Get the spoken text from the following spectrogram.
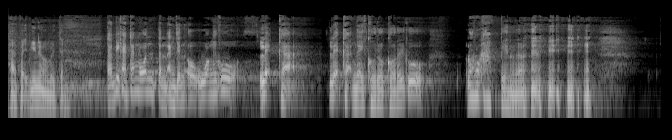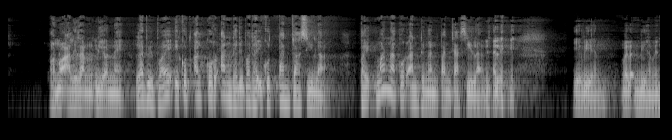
habaib ini mboten. Tapi kadang wonten anjen oh, uang itu lek gak lek gak gawe goro-goro iku loro kabeh Ono aliran liyane, lebih baik ikut Al-Qur'an daripada ikut Pancasila baik mana Quran dengan Pancasila misalnya. Ya bian. Melak dia men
